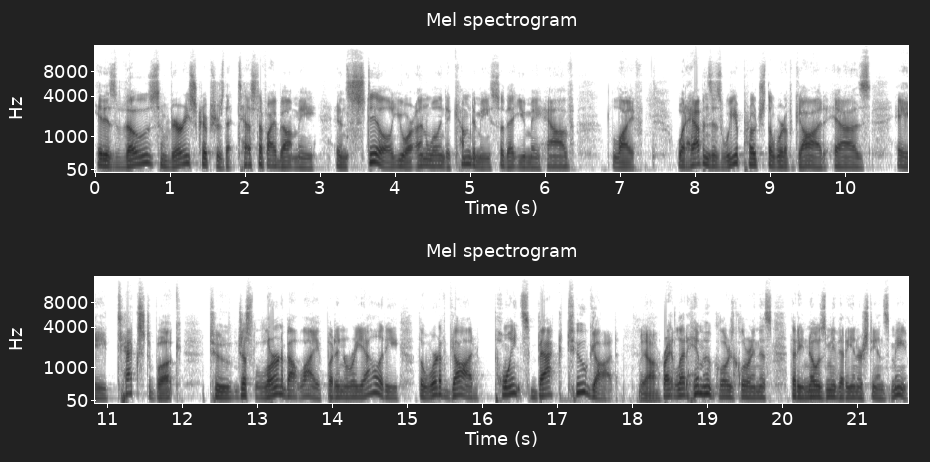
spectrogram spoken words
it is those very scriptures that testify about me, and still you are unwilling to come to me so that you may have life. What happens is we approach the Word of God as a textbook to just learn about life. But in reality, the Word of God points back to God. Yeah. Right? Let him who glories glory in this, that he knows me, that he understands me.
